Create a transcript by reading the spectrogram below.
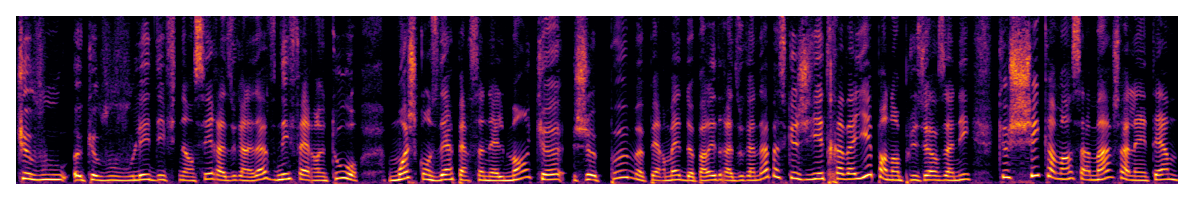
que vous euh, que vous voulez définancer Radio-Canada, venez faire un tour. Moi, je considère personnellement que je peux me permettre de parler de Radio-Canada parce que j'y ai travaillé pendant plusieurs années, que je sais comment ça marche à l'interne.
